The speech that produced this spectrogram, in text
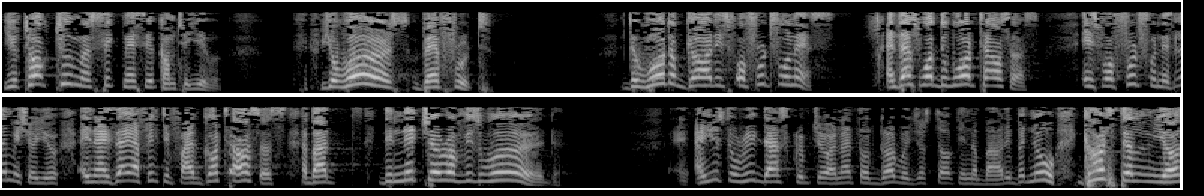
You talk too much sickness, will come to you. Your words bear fruit. The word of God is for fruitfulness. And that's what the word tells us. It's for fruitfulness. Let me show you. In Isaiah 55, God tells us about the nature of his word. I used to read that scripture and I thought God was just talking about it. But no, God's telling us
